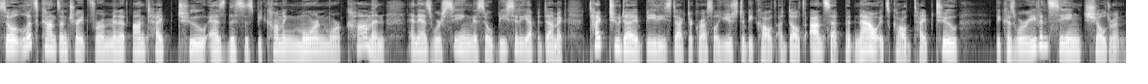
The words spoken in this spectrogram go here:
So let's concentrate for a minute on type 2 as this is becoming more and more common. And as we're seeing this obesity epidemic, type 2 diabetes, Dr. Kresl, used to be called adult onset, but now it's called type 2 because we're even seeing children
